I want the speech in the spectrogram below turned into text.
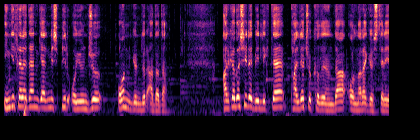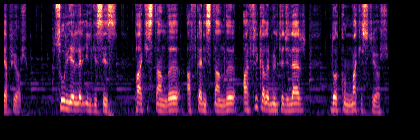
İngiltere'den gelmiş bir oyuncu 10 gündür adada. Arkadaşıyla birlikte palyaço kılığında onlara gösteri yapıyor. Suriyeliler ilgisiz, Pakistanlı, Afganistanlı, Afrikalı mülteciler dokunmak istiyor.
